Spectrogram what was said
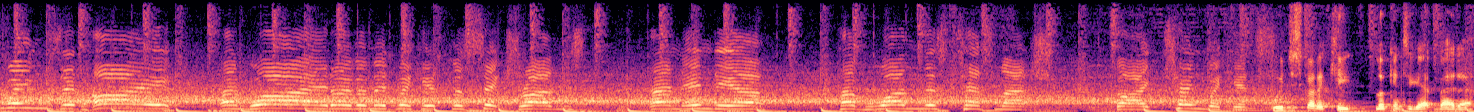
swings it high and wide over mid wicket for six runs. And India have won this test match by 10 wickets. We just got to keep looking to get better.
